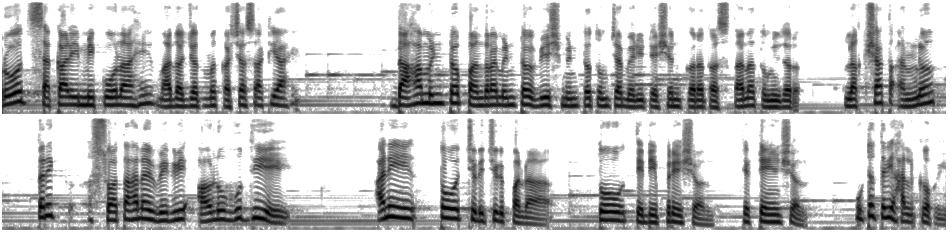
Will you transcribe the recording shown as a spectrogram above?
रोज सकाळी मी कोण आहे? माझा जन्म कशासाठी आहे? दहा मिनटं पंधरा मिनटं वीस मिनटं तुमच्या मेडिटेशन करत असताना तुम्ही जर लक्षात आणलं तर एक स्वतःला वेगळी अनुभूती येईल. आणि तो चिडचिडपणा तो ते डिप्रेशन ते टेन्शन कुठंतरी हलकं होईल.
